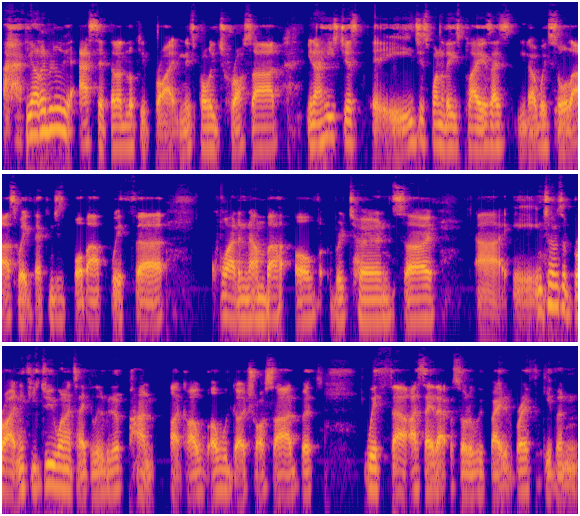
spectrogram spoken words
Uh, the only really asset that I'd look at Brighton is probably Trossard. You know, he's just he's just one of these players, as you know we saw last week, that can just bob up with quite a number of returns. So, uh, in terms of Brighton, if you do want to take a little bit of punt, like I, I would go Trossard, but with uh, I say that sort of with bated breath, given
